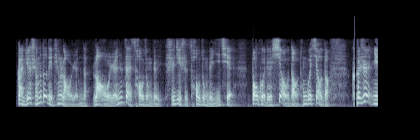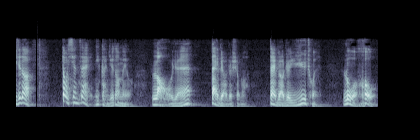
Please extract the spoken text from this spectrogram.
感觉什么都得听老人的，老人在操纵着，实际是操纵着一切。包括这个孝道，通过孝道，可是你知道，到现在你感觉到没有？老人代表着什么？代表着愚蠢、落后，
